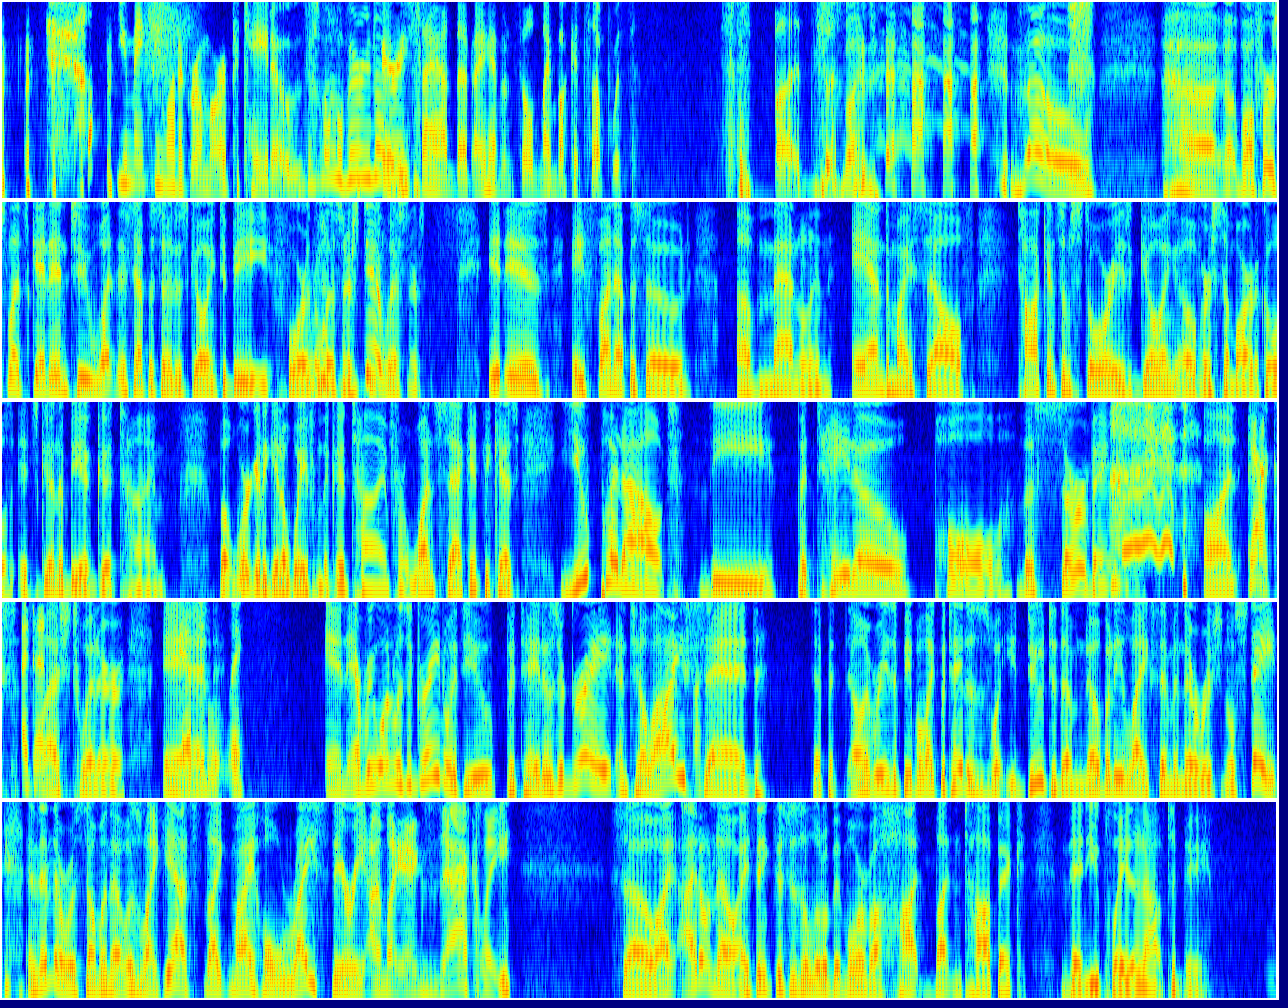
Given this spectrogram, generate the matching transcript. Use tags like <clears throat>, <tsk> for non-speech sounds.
You make me want to grow more potatoes. oh, very nice. Very sad that I haven't filled my buckets up with spuds. But <laughs> though, uh, well, first let's get into what this episode is going to be for the listeners, dear listeners. It is a fun episode of Madalynn and myself talking some stories, going over some articles. It's going to be a good time. But we're going to get away from the good time for one second because you put out the potato poll, the survey <gasps> <laughs> on Yeah, X slash Twitter, and Absolutely. and everyone was agreeing with you. Potatoes are great until I uh-huh. said that the only reason people like potatoes is what you do to them. Nobody likes them in their original state. And then there was someone that was like, "Yeah, it's like my whole rice theory." I'm like, exactly. So I I don't know. I think this is a little bit more of a hot button topic than you played it out to be.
